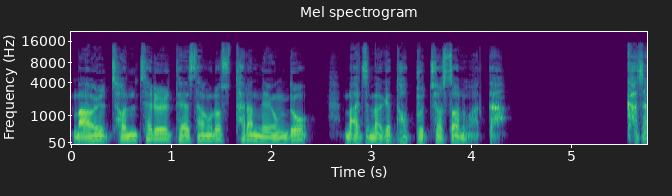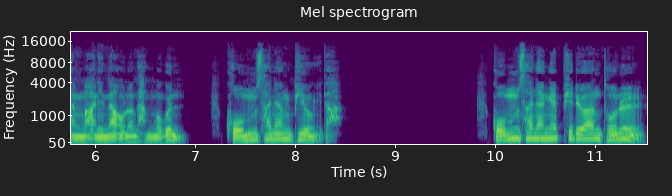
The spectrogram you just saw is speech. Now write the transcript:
마을 전체를 대상으로 수탈한 내용도 마지막에 덧붙여 써놓았다. 가장 많이 나오는 항목은 곰 사냥 비용이다. 곰 사냥에 필요한 돈을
